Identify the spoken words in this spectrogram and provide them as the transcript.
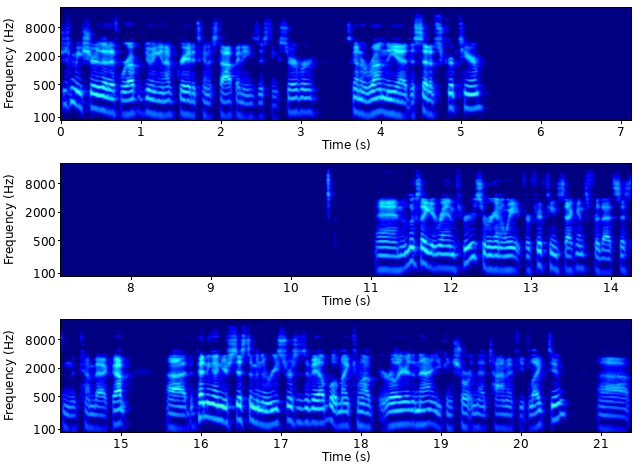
just make sure that if we're up doing an upgrade, it's going to stop any existing server. It's going to run the, uh, the setup script here. And it looks like it ran through, so we're going to wait for 15 seconds for that system to come back up. Uh, depending on your system and the resources available, it might come up earlier than that. You can shorten that time if you'd like to. Uh,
